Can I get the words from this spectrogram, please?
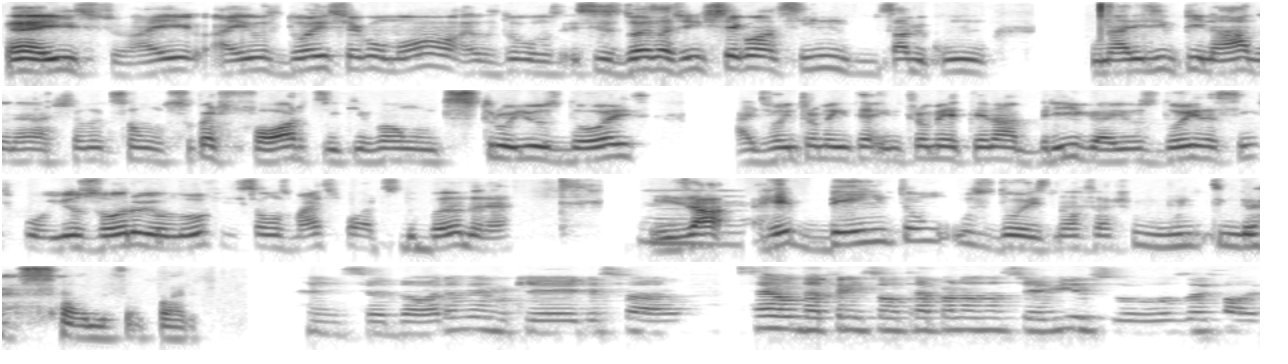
É isso. Aí, aí os dois chegam mó. Os, esses dois agentes chegam assim, sabe, com o nariz empinado, né? Achando que são super fortes e que vão destruir os dois. Aí eles vão intrometer, intrometer na briga, e os dois, assim, tipo, e o Zoro e o Luffy são os mais fortes do bando, né? Eles Hum, arrebentam os dois. Nossa, eu acho muito engraçado essa parte. Isso é da hora mesmo, que eles falam. Saiam da apreensão, trabalhando no serviço, os dois falam,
